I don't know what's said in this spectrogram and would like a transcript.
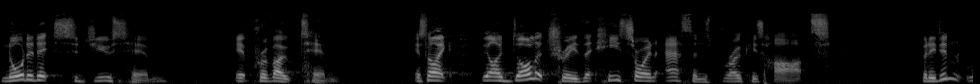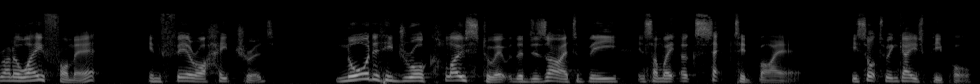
nor did it seduce him. It provoked him. It's like the idolatry that he saw in Athens broke his heart, but he didn't run away from it in fear or hatred, nor did he draw close to it with a desire to be in some way accepted by it. He sought to engage people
